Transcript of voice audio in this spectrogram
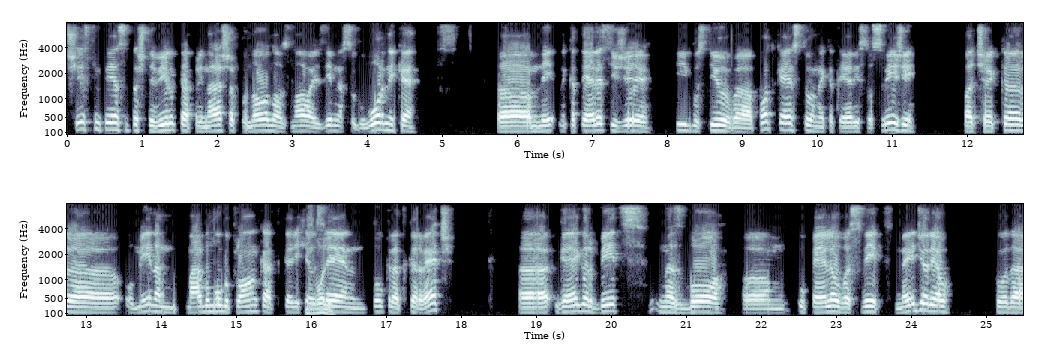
56 številka prinaša ponovno znova izjemne sogovornike. Um, ne, nekatere si že ti gostil v podkastu, nekateri so sveži. Pa če kar uh, omenjam, malo bom mogel plonkati, ker jih je vse en tokrat kar več. Uh, Gregor Bec nas bo um, upeljal v svet majorjev, tako da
